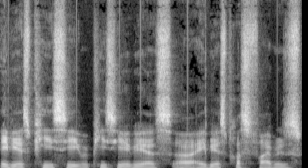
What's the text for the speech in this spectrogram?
ABS PC or PC ABS, uh, ABS plus fibers,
